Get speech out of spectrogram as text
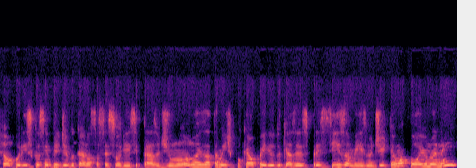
Então, por isso que eu sempre digo que a nossa assessoria, esse prazo de um ano, é exatamente porque é o período que às vezes precisa mesmo de ter um apoio, não é nem.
